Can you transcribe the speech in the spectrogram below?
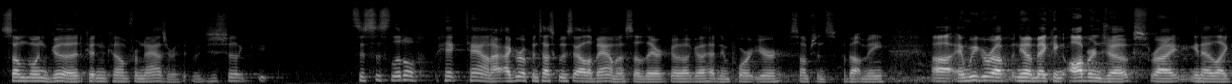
someone good couldn't come from Nazareth. It was just like, it's just this little hick town. I, I, grew up in Tuscaloosa, Alabama, so there, go, go ahead and import your assumptions about me. Uh, and we grew up, you know, making Auburn jokes, right? You know, like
